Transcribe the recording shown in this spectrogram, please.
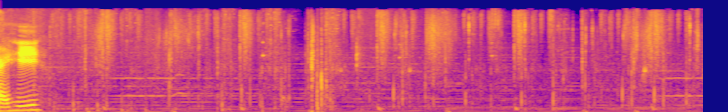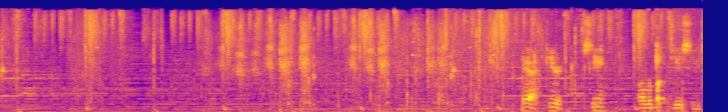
Right, he. Yeah, here. See? All the bookcases.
